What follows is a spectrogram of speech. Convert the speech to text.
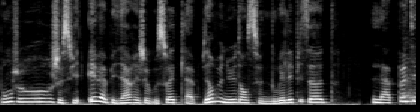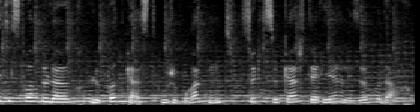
Bonjour, je suis Eva Payard et je vous souhaite la bienvenue dans ce nouvel épisode. La petite histoire de l'œuvre, le podcast où je vous raconte ce qui se cache derrière les œuvres d'art.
